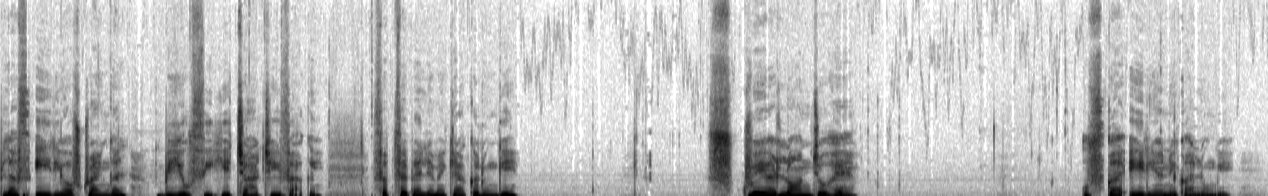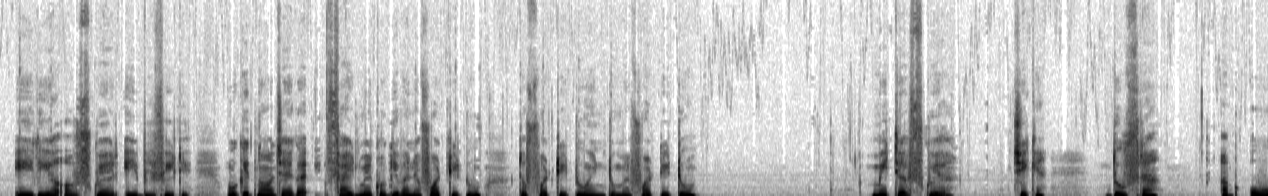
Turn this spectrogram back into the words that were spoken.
plus area of triangle B ये चार चीज़ आ गई। सबसे पहले मैं क्या करूँगी? स्क्वेयर लॉन जो है, उसका एरिया निकालूँगी। Area of square A B C D वो कितना हो जाएगा? साइड में को गिवन है फोर्टी टू तो फोर्टी टू इंटू में फोर्टी टू मीटर स्क्वेयर ठीक है? दूसरा, अब ओ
